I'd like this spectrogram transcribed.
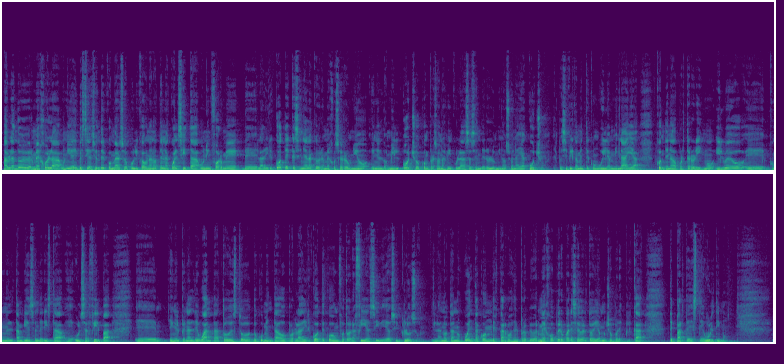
Hablando de Bermejo, la Unidad de Investigación del Comercio ha publicado una nota en la cual cita un informe de la DIRCOTE que señala que Bermejo se reunió en el 2008 con personas vinculadas a Sendero Luminoso en Ayacucho, específicamente con William Minaya, condenado por terrorismo, y luego eh, con el también senderista eh, Ulcer Filpa eh, en el penal de Huanta, todo esto documentado por la DIRCOTE con fotografías y videos incluso. La nota no cuenta con descargos del propio Bermejo, pero parece haber todavía mucho por explicar de parte de este último.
